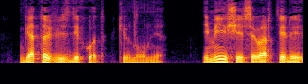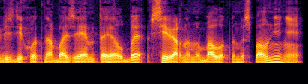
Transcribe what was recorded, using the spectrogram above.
— Готовь вездеход, — кивнул мне. Имеющийся в артели вездеход на базе МТЛБ в северном и болотном исполнении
